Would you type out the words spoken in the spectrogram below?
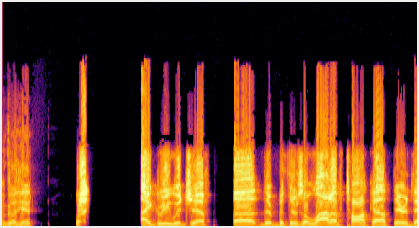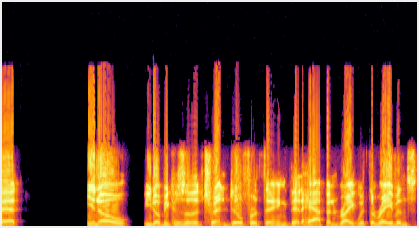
Oh, go ahead. But I agree with Jeff. Uh, there, but there's a lot of talk out there that, you know, you know, because of the Trent Dilfer thing that happened, right, with the Ravens,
